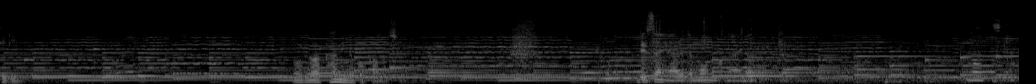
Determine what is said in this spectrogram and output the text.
キリン。俺は神の子かもしれないデザインあれで文句ないだろもちろ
